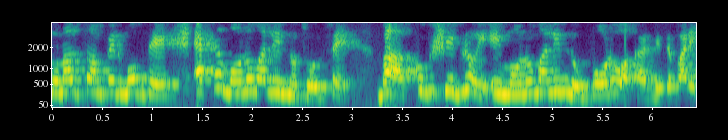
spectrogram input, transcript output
ডোনাল্ড ট্রাম্পের মধ্যে একটা মনোমালিন্য চলছে বা খুব শীঘ্রই এই মনোমালিন্য বড় আকার নিতে পারে।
